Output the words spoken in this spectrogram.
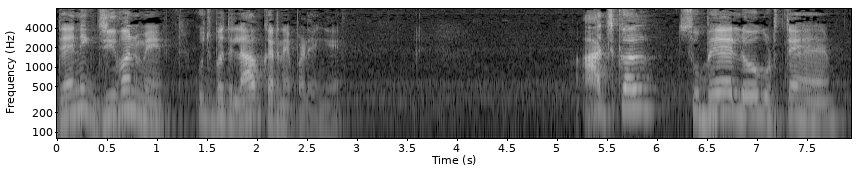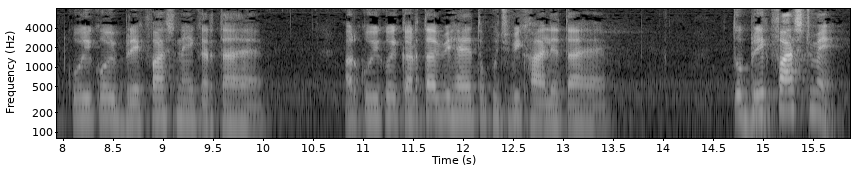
दैनिक जीवन में कुछ बदलाव करने पड़ेंगे। आजकल सुबह लोग उठते हैं कोई कोई ब्रेकफास्ट नहीं करता है, और कोई कोई करता भी है तो कुछ भी खा लेता है। तो ब्रेकफास्ट में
